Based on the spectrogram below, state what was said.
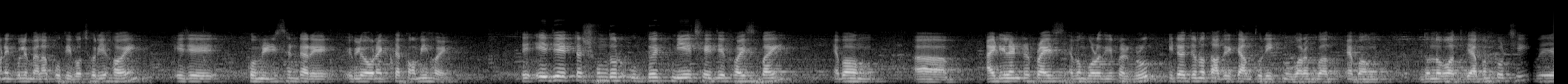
অনেকগুলি মেলা প্রতি বছরই হয়। এই যে কমিউনিটি সেন্টারে এগুলো অনেকটা কমই হয়। তো এই যে একটা সুন্দর উদ্যোগ নিয়েছে যে ফয়েস বাই এবং আইডিয়াল এন্টারপ্রাইজ এবং বড় দিপার গ্রুপ এটার জন্য তাদেরকে আন্তরিক মুবারকবাদ এবং ধন্যবাদ জ্ঞাপন করছি। খুবই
